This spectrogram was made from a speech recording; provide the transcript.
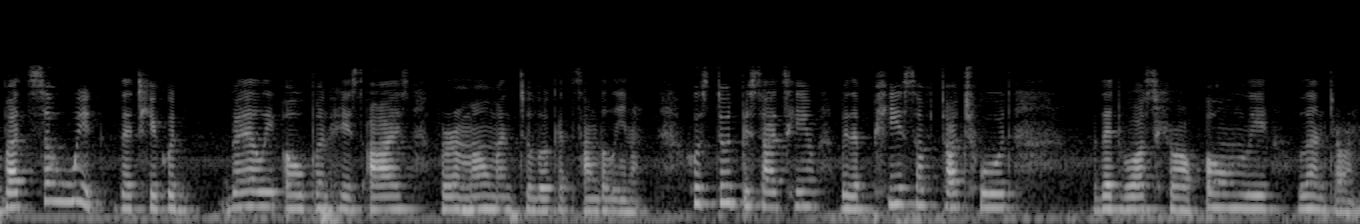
but so weak that he could barely open his eyes for a moment to look at Thumbelina, who stood beside him with a piece of touchwood that was her only lantern.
